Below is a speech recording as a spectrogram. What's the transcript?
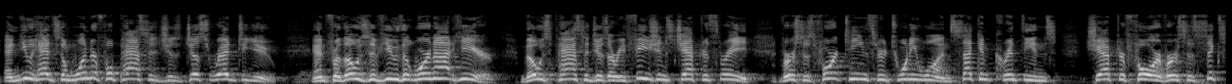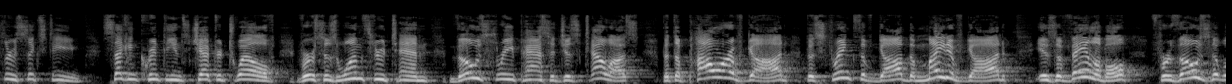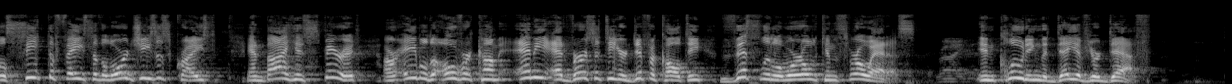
and you had some wonderful passages just read to you. And for those of you that were not here, those passages are Ephesians chapter 3, verses 14 through 21, 2 Corinthians chapter 4, verses 6 through 16, 2 Corinthians chapter 12, verses 1 through 10. Those three passages tell us that the power of God, the strength of God, the might of God is available for those that will seek the face of the Lord Jesus Christ and by His Spirit are able to overcome any adversity or difficulty this little world can throw at us, right. including the day of your death.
